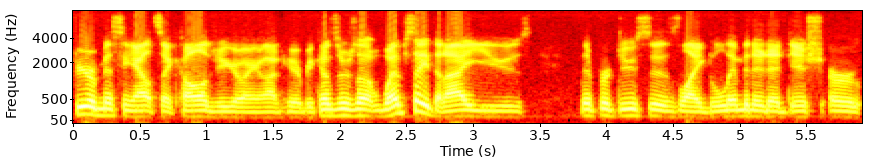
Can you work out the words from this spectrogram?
fear of missing out psychology going on here because there's a website that I use that produces like limited edition or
